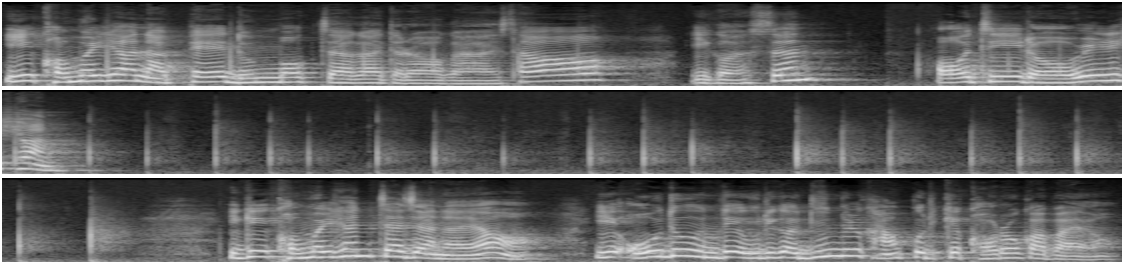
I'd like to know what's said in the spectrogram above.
이 거물현 앞에 눈목자가 들어가서 이것은 어지러울 현. 이게 거물 현자잖아요. 이 어두운데 우리가 눈을 감고 이렇게 걸어가 봐요.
